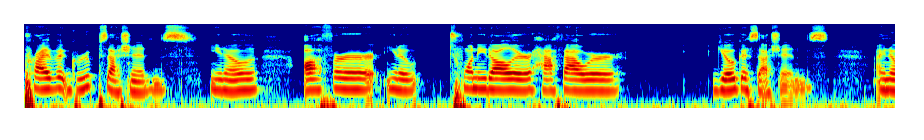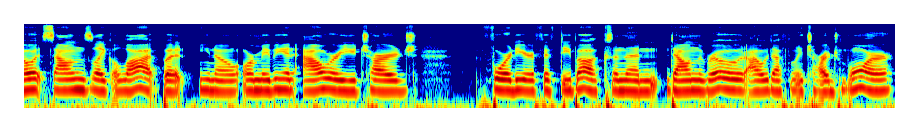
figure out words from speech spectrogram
private group sessions, you know, offer, you know, $20 half hour yoga sessions. I know it sounds like a lot, but, you know, or maybe an hour you charge 40 or 50 bucks and then down the road I would definitely charge more,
